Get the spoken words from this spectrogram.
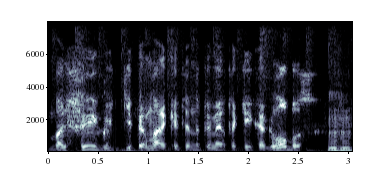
большие гипермаркеты, например, такие как «Глобус», угу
